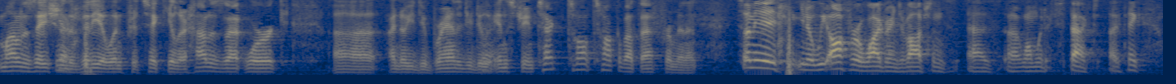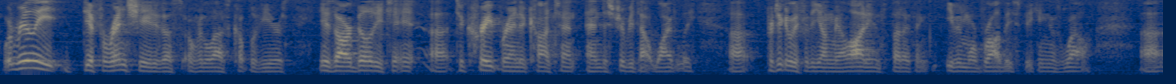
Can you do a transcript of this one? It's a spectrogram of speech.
monetization of the video in particular. How does that work? Uh, I know you do branded, you do yeah. in-stream. Tech, talk, talk about that for a minute. So I mean, it, you know, we offer a wide range of options as uh, one would expect. I think what really differentiated us over the last couple of years is our ability to, uh, to create branded content and distribute that widely, uh, particularly for the young male audience, but I think even more broadly speaking as well. Uh,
